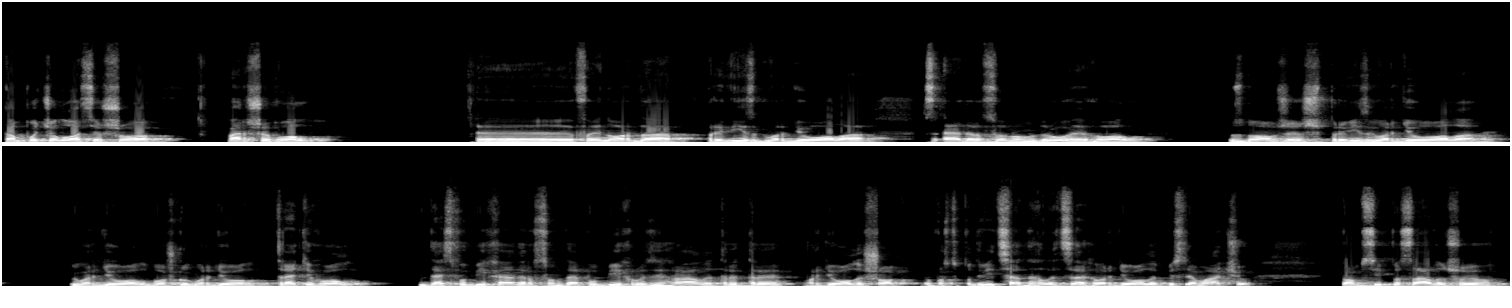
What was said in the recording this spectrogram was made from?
Там почалося, що перший гол е, Фейнорда привіз Гвардіола з Едерсоном, другий гол. Знову ж привіз Гвардіола. Гвардіол, Бошко Гвардіол. Третій гол. Десь побіг Едерсон, де побіг, розіграли 3-3. Гвардіоли шок. Ви просто подивіться на лице Гвардіоли після матчу. Там всі писали, що його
